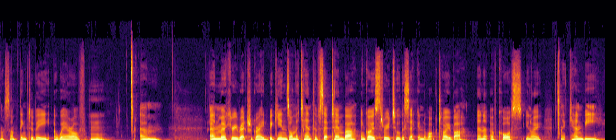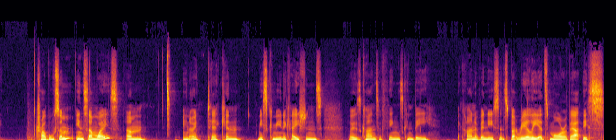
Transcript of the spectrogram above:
or something to be aware of. Mm. Um, and Mercury retrograde begins on the 10th of September and goes through till the 2nd of October. And of course, you know, it can be troublesome in some ways. Um, you know, tech and miscommunications, those kinds of things can be kind of a nuisance. But really, it's more about this.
